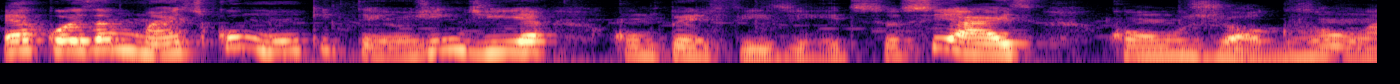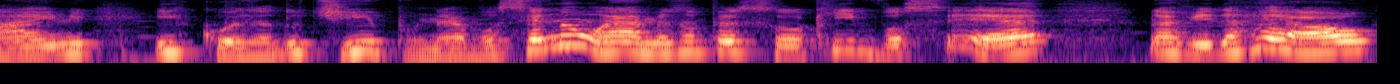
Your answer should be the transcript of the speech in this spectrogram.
é a coisa mais comum que tem hoje em dia, com perfis de redes sociais, com os jogos online e coisa do tipo, né? Você não é a mesma pessoa que você é na vida real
